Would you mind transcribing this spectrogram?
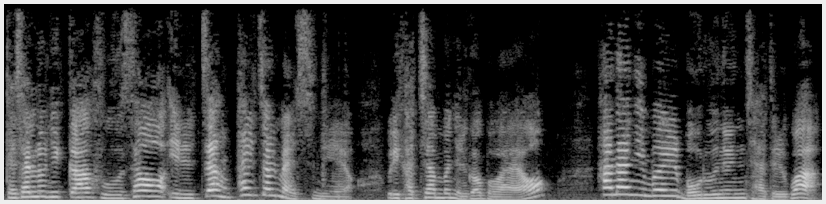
데살로니가 후서 1장 8절 말씀이에요. 우리 같이 한번 읽어보아요. 하나님을 모르는 자들과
